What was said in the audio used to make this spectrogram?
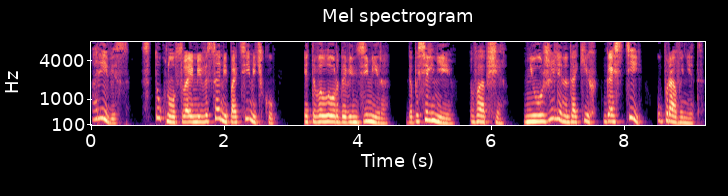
Аривис, стукнул своими весами по темечку этого лорда Вензимира, да посильнее. Вообще, неужели на таких гостей управы нет?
